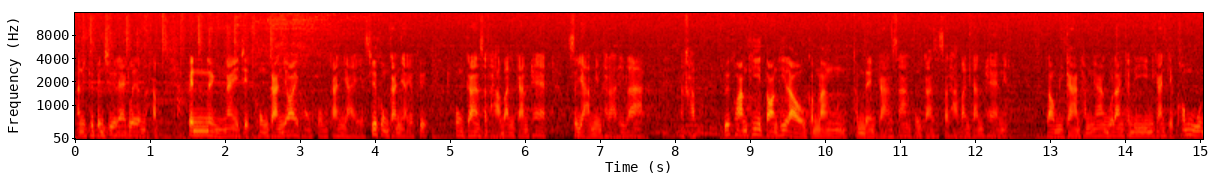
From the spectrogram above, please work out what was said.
อันนี้คือเป็นชื่อแรกเริ่มนะครับค่ะเป็นหนึ่งใน 7 โครงการย่อยของโครงการใหญ่ ชื่อโครงการใหญ่ก็คือ โครงการสถาบันการแพทย์สยามินทราธิราช นะครับด้วยความที่ตอนที่เรากำลังดำเนินการสร้างโครงการสถาบันการแพทย์เนี่ยเรามีการทำงานโบราณคดี มีการเก็บข้อมูล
